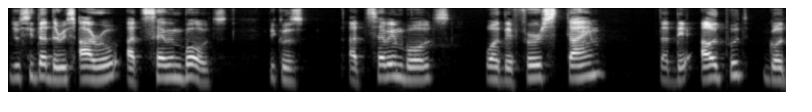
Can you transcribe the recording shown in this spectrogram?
You see that there is arrow at 7 volts because at 7 volts was the first time that the output got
